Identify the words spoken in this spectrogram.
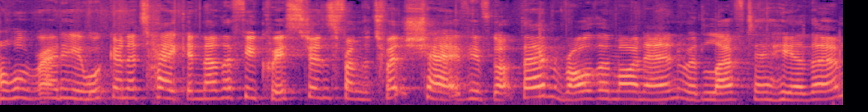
Alrighty, we're going to take another few questions from the Twitch chat. If you've got them, roll them on in. We'd love to hear them.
